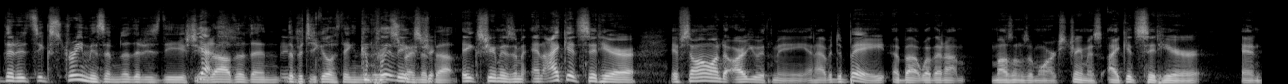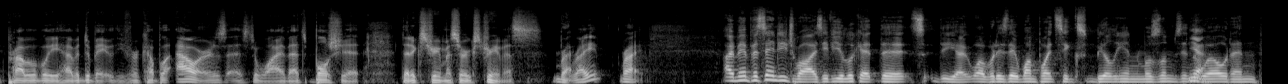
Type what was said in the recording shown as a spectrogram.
That it's extremism that is the issue Yes. rather than the particular thing that they're completely extreme extre- about. extremism. And I could sit here if someone wanted to argue with me and have a debate about whether or not Muslims are more extremists. I could sit here and probably have a debate with you for a couple of hours as to why that's bullshit. That extremists are extremists, Right. Right? Right. I mean, percentage wise, if you look at the, the uh, what is there, 1.6 billion Muslims in Yeah. the world, and,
